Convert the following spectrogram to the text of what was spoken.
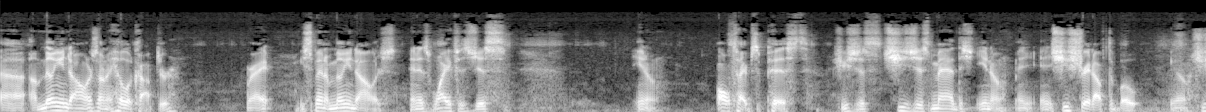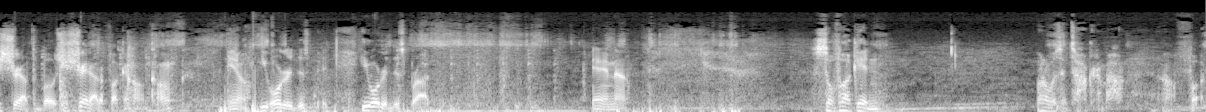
uh, a million dollars on a helicopter, right? He spent a million dollars, and his wife is just you know, all types of pissed. She's just she's just mad that she, you know, and, and she's straight off the boat. You know, she's straight off the boat. She's straight out of fucking Hong Kong. You know, he ordered this he ordered this broad. And uh so fucking what was I talking about? Oh fuck.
